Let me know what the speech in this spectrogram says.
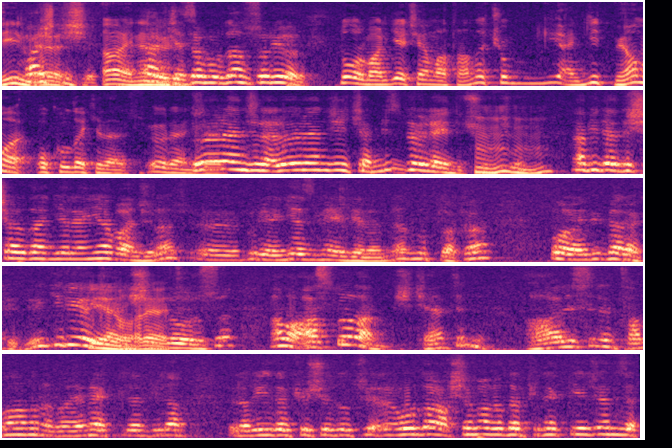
Değil mi? Kaç evet. kişi? Aynen öyle. Herkese buradan soruyorum. Normal geçen vatanda çok yani gitmiyor ama okuldakiler, öğrenciler. Öğrenciler öğrenciyken biz de öyleydi Hı çünkü. hı hı. Ha bir de dışarıdan gelen yabancılar e, buraya gezmeye gelenler mutlaka orayı bir merak ediyor. Giriyor yani Giriyorlar, işin evet. doğrusu. Ama asıl olan kentin ahalisinin tamamının o emekliler filan böyle kıyıda köşede oturuyor. E, Orada akşama kadar pinekleyeceğimize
